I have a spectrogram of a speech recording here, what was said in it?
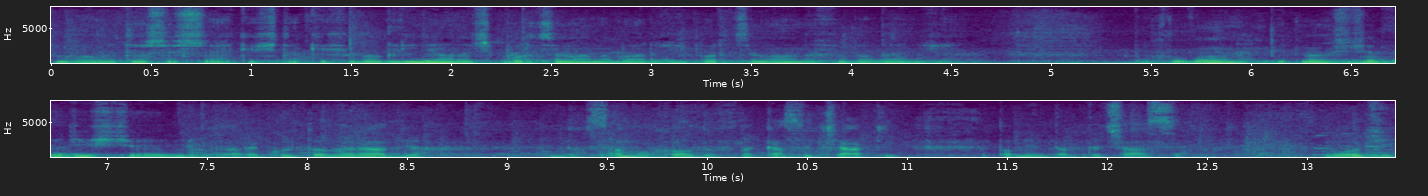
Tu mamy też jeszcze jakieś takie chyba gliniane, czy porcelana bardziej, porcelana chyba będzie. Pochowane, 15-20 euro. Stare kultowe radia do samochodów, na kasyciaki. Pamiętam te czasy. Młodzi,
